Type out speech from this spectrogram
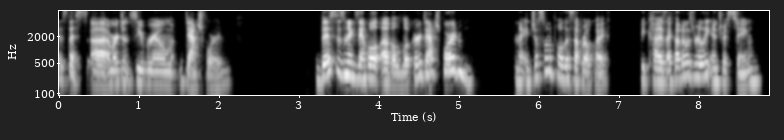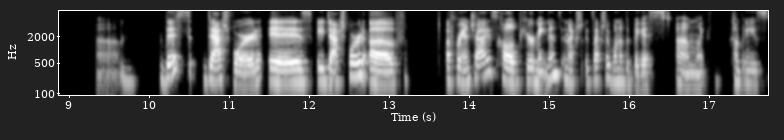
as this uh, emergency room dashboard. This is an example of a Looker dashboard. And I just want to pull this up real quick because I thought it was really interesting. Um, this dashboard is a dashboard of a franchise called Pure Maintenance, and actually, it's actually one of the biggest um, like companies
